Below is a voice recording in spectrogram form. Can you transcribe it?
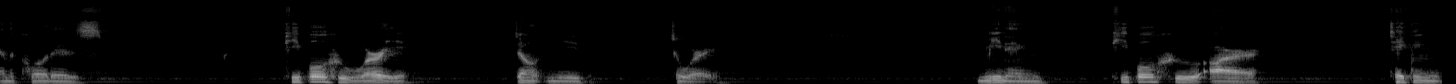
And the quote is People who worry don't need to worry. Meaning, people who are taking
